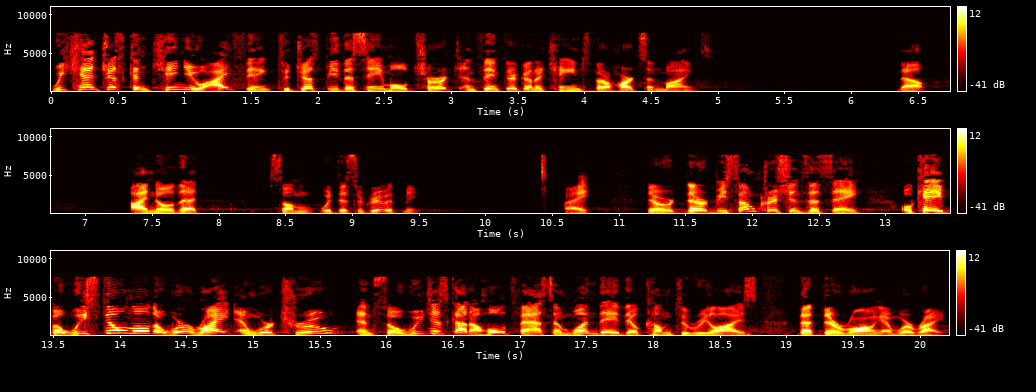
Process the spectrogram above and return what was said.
We can't just continue, I think, to just be the same old church and think they're going to change their hearts and minds. Now, I know that some would disagree with me, right? There, there would be some Christians that say, okay, but we still know that we're right and we're true, and so we just gotta hold fast and one day they'll come to realize that they're wrong and we're right.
